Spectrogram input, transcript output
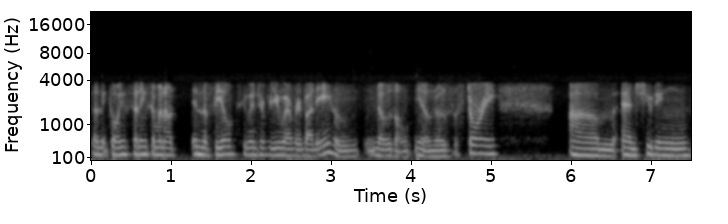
sending, going, sending someone out in the field to interview everybody who knows, all- you know, knows the story, um, and shooting,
